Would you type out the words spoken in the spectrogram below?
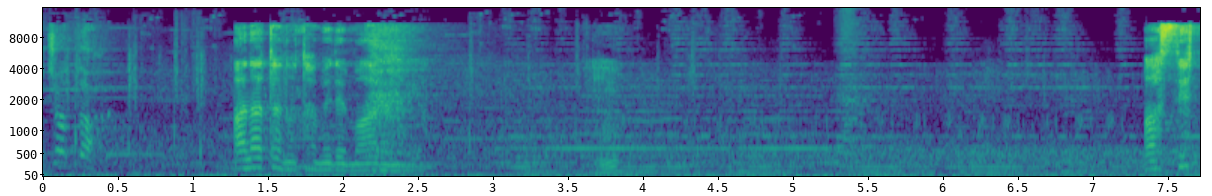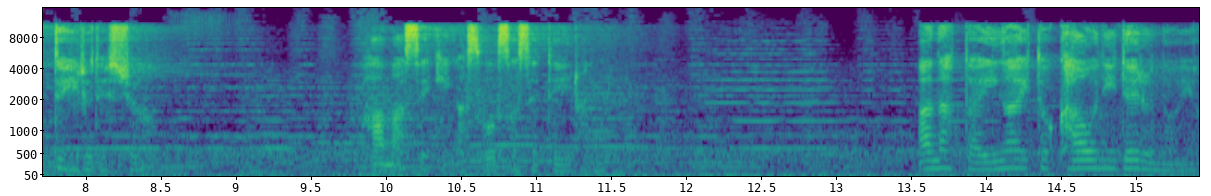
えちょっとあなたのためでもあるのよ。焦っているでしょ。浜関がそうさせているの。あなた意外と顔に出るのよ。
